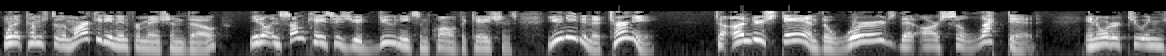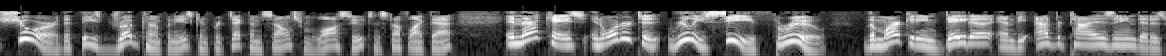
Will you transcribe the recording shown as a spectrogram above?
When it comes to the marketing information though, you know, in some cases you do need some qualifications. You need an attorney to understand the words that are selected in order to ensure that these drug companies can protect themselves from lawsuits and stuff like that. In that case, in order to really see through the marketing data and the advertising that is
